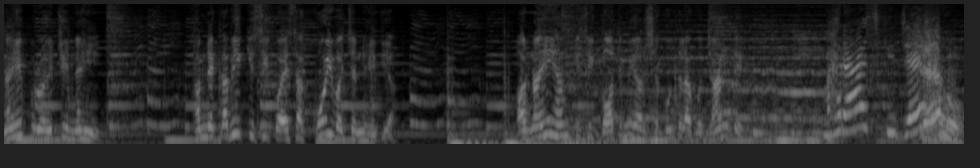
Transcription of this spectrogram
नहीं पुरोहित जी नहीं। हमने कभी किसी को ऐसा कोई वचन नहीं दिया। और न ही हम किसी गौतमी और शकुंतला को जानते। महाराज की जय, जय हो।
